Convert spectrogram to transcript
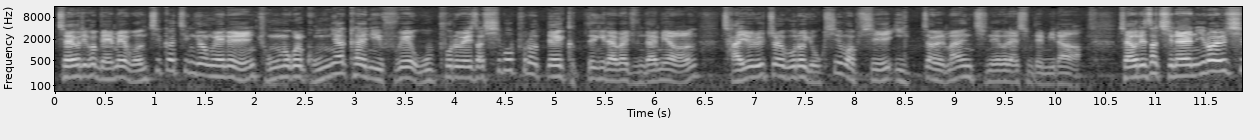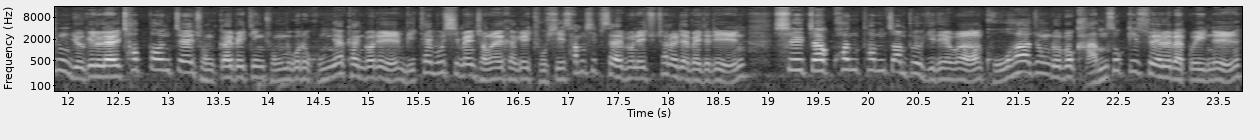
자 그리고 매매 원칙 같은 경우에는 종목을 공략한 이후에 5%에서 15%대 급등이 나와준다면 자율적으로 욕심 없이 익절만 진행을 하시면 됩니다. 자 그래서 지난 1월 16일 날 첫 번째 종가 베팅 종목으로 공략한 거는 밑에 보시면 정확하게 2시 34분에 추천을 잡아드린 실적 퀀텀 점프 기대와 고하중 로봇 감속 기 수혜를 받고 있는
